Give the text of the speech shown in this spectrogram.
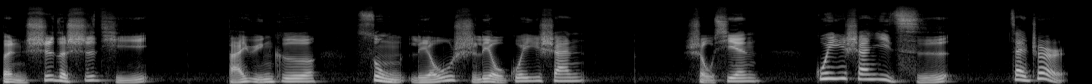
本诗的诗题《白云歌送刘十六归山》。首先，“归山”一词在这儿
